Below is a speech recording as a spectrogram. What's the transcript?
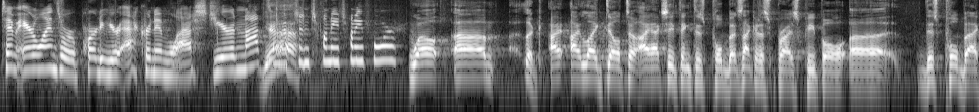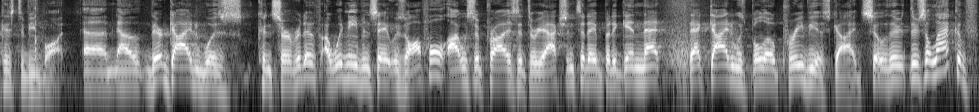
Tim, airlines were a part of your acronym last year, not so much in 2024. Well, um, look, I, I like Delta. I actually think this pullback, is not going to surprise people. Uh, this pullback is to be bought. Uh, now, their guide was conservative. I wouldn't even say it was awful. I was surprised at the reaction today. But again, that, that guide was below previous guides. So there, there's a lack of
